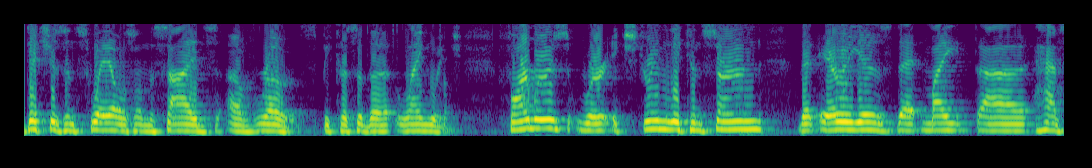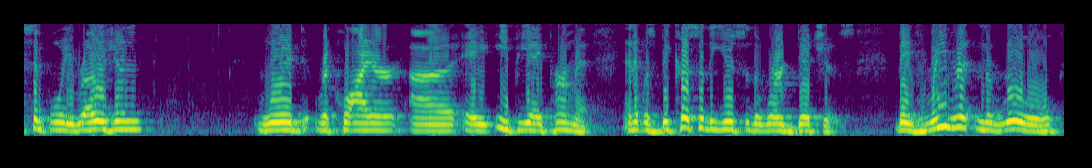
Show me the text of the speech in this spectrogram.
ditches and swales on the sides of roads because of the language. Farmers were extremely concerned that areas that might uh, have simple erosion would require uh, a EPA permit. And it was because of the use of the word ditches. They've rewritten the rule,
